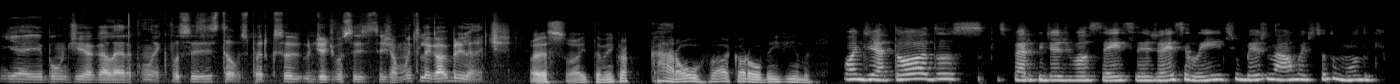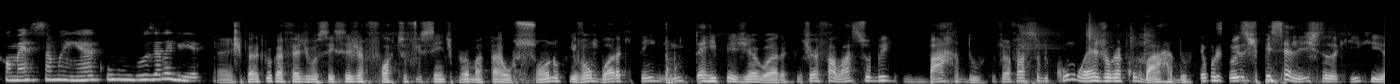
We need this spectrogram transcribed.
E aí, bom dia, galera. Como é que vocês estão? Espero que o dia de vocês esteja muito legal e brilhante. Olha só, e também com a Carol. Fala, Carol, bem-vinda. Bom dia a todos. Espero que o dia de vocês seja excelente. Um beijo na alma de todo mundo que comece essa manhã com luz e alegria. É, espero que o café de vocês seja forte o suficiente para matar o sono. E vamos embora que tem muito RPG agora. A gente vai falar sobre bardo. A gente vai falar sobre como é jogar com bardo. Temos dois especialistas aqui que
